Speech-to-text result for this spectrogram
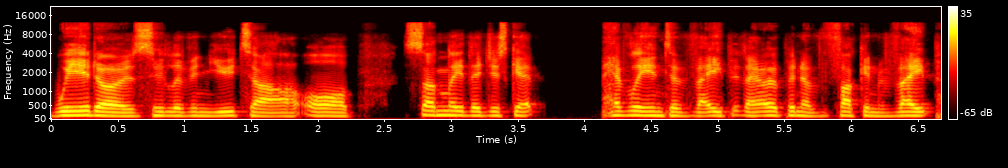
weirdos who live in Utah, or suddenly they just get heavily into vape. They open a fucking vape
